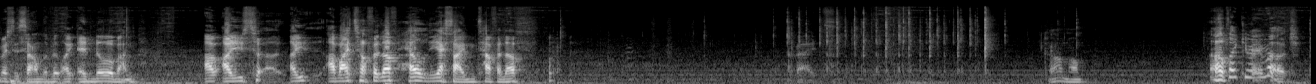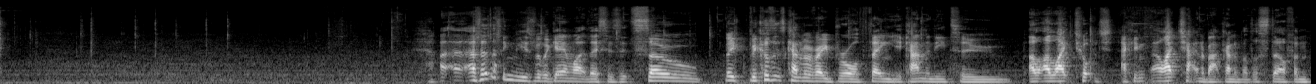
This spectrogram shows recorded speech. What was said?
Makes it sound a bit like Ed Miliband. Are, are you? Are you, am I tough enough? Hell yes, I'm tough enough. right. Come on. Oh, thank you very much. I, I think the thing is with a game like this is it's so because it's kind of a very broad thing. You kind of need to. I, I like I can I like chatting about kind of other stuff, and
